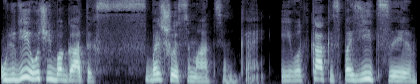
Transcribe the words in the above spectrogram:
у людей очень богатых, с большой самооценкой. И вот как из позиции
